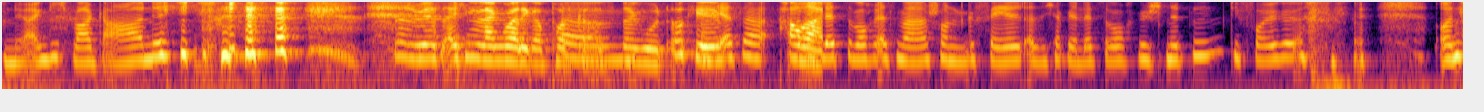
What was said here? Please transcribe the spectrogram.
Ne? Nee, eigentlich war gar nichts. Dann wäre es echt ein langweiliger Podcast. Ähm, Na gut, okay. Also erstmal habe ich letzte Woche erstmal schon gefailt. Also ich habe ja letzte Woche geschnitten, die Folge. Und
